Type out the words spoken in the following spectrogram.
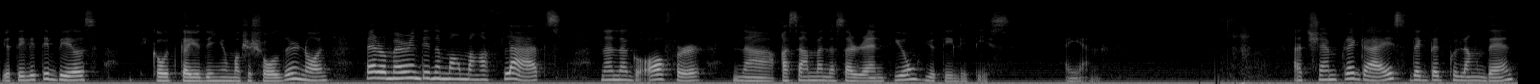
utility bills, ikaw kayo din yung mag-shoulder nun. Pero meron din namang mga flats na nag-offer na kasama na sa rent yung utilities. Ayan. At syempre guys, dagdag ko lang din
